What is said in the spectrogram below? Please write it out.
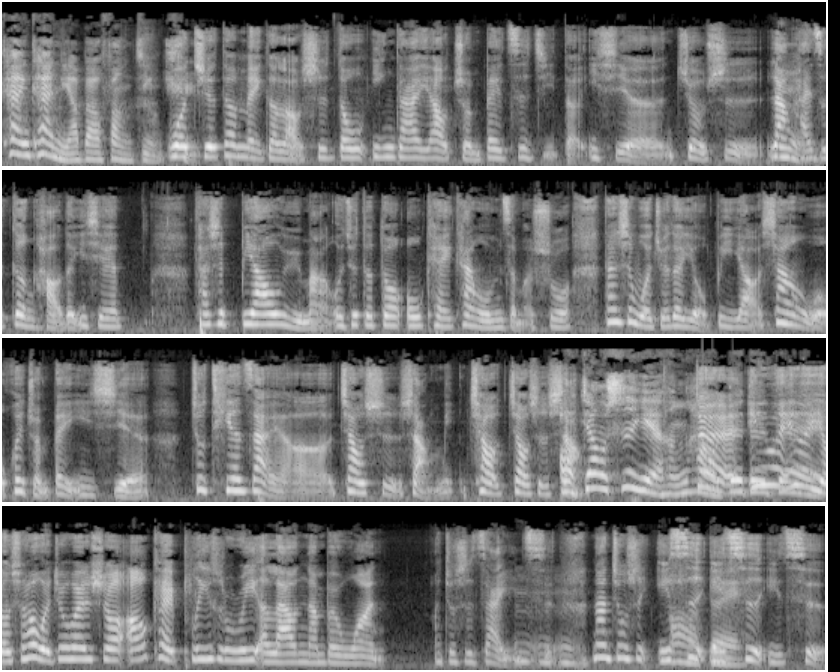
看一看你要不要放进去？我觉得每个老师都应该要准备自己的一些，就是让孩子更好的一些，它是标语嘛？我觉得都 OK，看我们怎么说。但是我觉得有必要，像我会准备一些，就贴在呃教室上面，教教室上，哦，教室也很好。对，对对对，因为因为有时候我就会说，OK，please read aloud number one，就是再一次，嗯嗯嗯，那就是一次，哦，一次一次。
